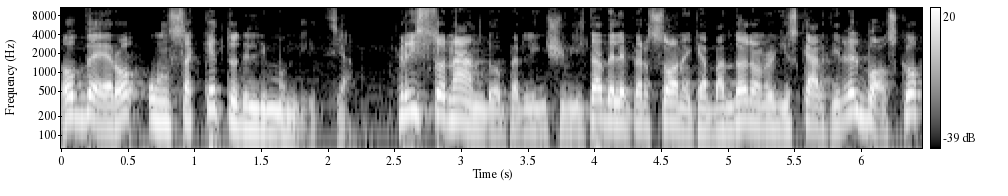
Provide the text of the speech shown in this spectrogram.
ovvero un sacchetto dell'immondizia. Ristonando per l'inciviltà delle persone che abbandonano gli scarti nel bosco,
